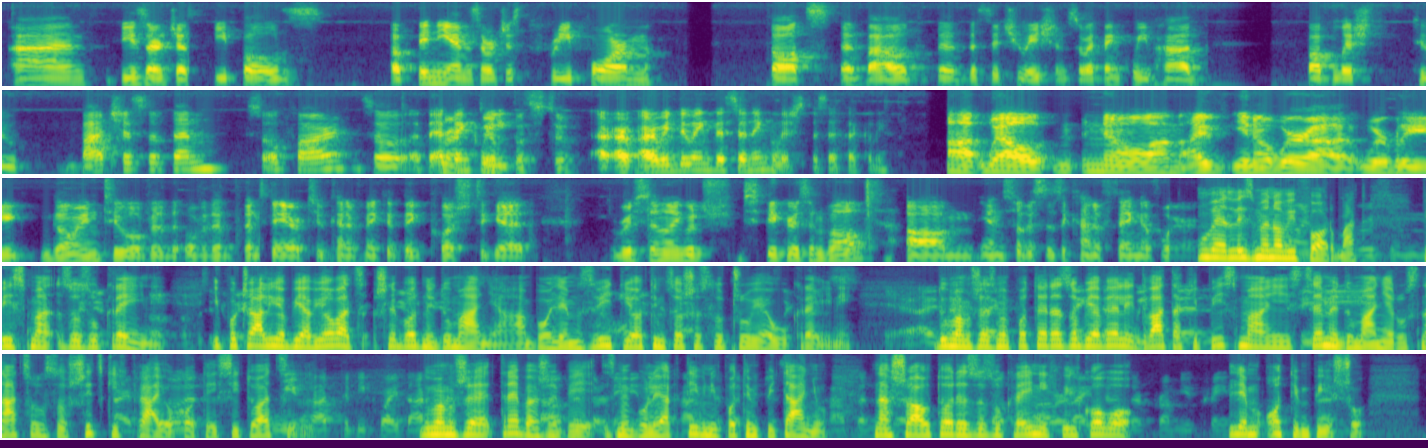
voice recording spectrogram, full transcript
And these are just people's opinions or just free form thoughts about the, the situation. So I think we've had published two batches of them so far. So I, th- I think we yep, that's two. Are, are we doing this in English specifically? Uh, well, no. Um, I've you know we're uh, we're really going to over the over the, the next day or two kind of make a big push to get Russian language speakers involved. Um, and so this is a kind of thing of where Uvedli sme novi format, pisma z Ukrajini i počali objavjovac šlebodni dumanja, a boljem zviti o tim, co se slučuje u Ukrajini. Думам, že sme poteraz objavili dva taky písma i chceme думanje Rusnacov zo všetkých krajoch o tej situácii. Думам, že treba, že by sme boli aktívni po tým pitanju. Naši autore z Ukrajiny chvíľkovo ljem o tim pišu.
